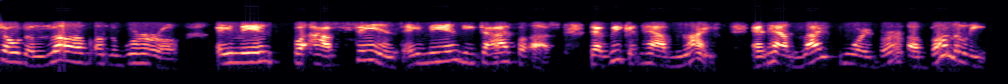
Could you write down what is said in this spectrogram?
show the love of the world. Amen. For our sins. Amen. He died for us that we can have life and have life more abundantly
